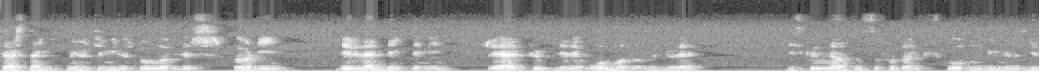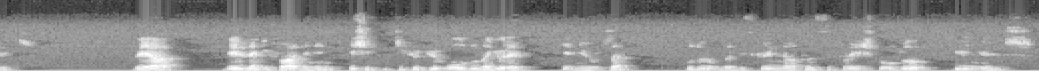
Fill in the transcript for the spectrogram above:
tersten gitme yöntemiyle sorulabilir. Örneğin verilen denklemin reel kökleri olmadığına göre diskriminantın sıfırdan küçük olduğunu bilmemiz gerekir. Veya verilen ifadenin eşit iki kökü olduğuna göre deniyorsa bu durumda diskriminantın sıfıra eşit olduğu bilinmelidir.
